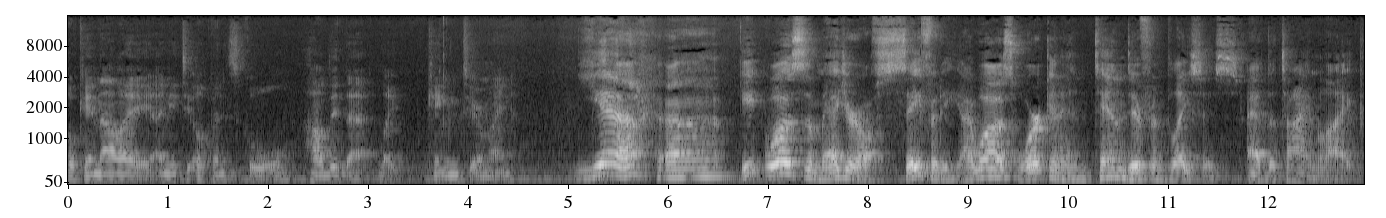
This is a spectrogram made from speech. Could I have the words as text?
okay now I I need to open school? How did that like came to your mind? Yeah, uh, it was a measure of safety. I was working in 10 different places at the time, like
